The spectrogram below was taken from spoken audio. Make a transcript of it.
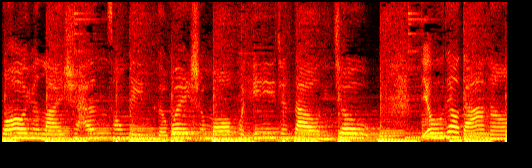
我原来是很聪明的为什么会一见到你就丢掉大脑？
